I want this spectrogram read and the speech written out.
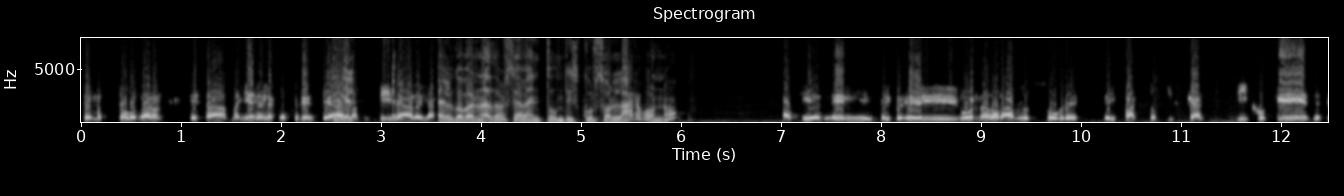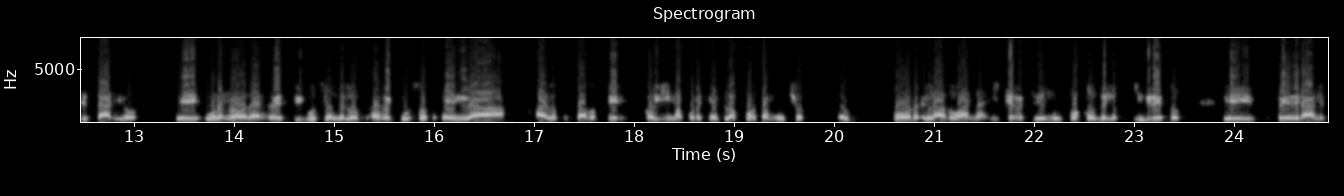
temas que se abordaron esta mañana en la conferencia el, matutina. El gobernador se aventó un discurso largo, ¿no? Así es, el, el, gobernador habló sobre el pacto fiscal, dijo que es necesario eh, una nueva redistribución de los recursos en la a los estados que Colima, por ejemplo, aporta mucho eh, por la aduana y que recibe muy pocos de los ingresos eh, federales.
